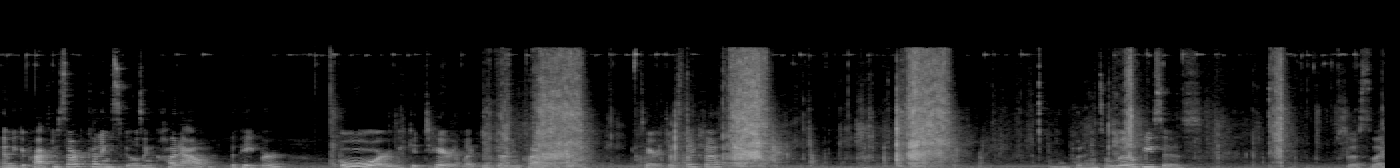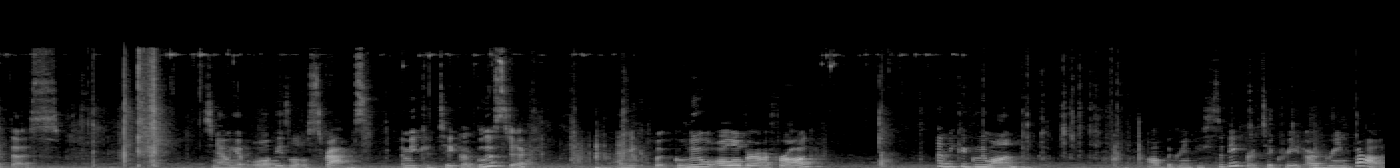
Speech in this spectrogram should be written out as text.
and we could practice our cutting skills and cut out the paper or we could tear it like we've done in class before. Tear it just like that and put it into little pieces just like this. So now we have all these little scraps. And we could take a glue stick and we could put glue all over our frog and we could glue on all the green pieces of paper to create our green frog.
